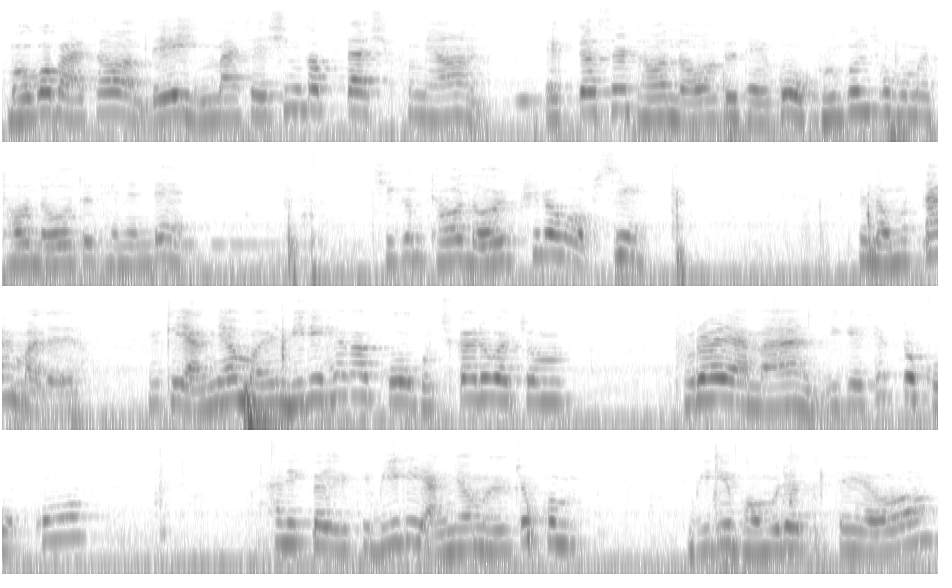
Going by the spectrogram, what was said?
먹어봐서 내 입맛에 싱겁다 싶으면 액젓을 더 넣어도 되고 굵은 소금을 더 넣어도 되는데 지금 더 넣을 필요가 없이 너무 딱 맞아요. 이렇게 양념을 미리 해갖고 고춧가루가 좀 불어야만 이게 색도 곱고 하니까 이렇게 미리 양념을 조금 미리 버무려 두세요.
